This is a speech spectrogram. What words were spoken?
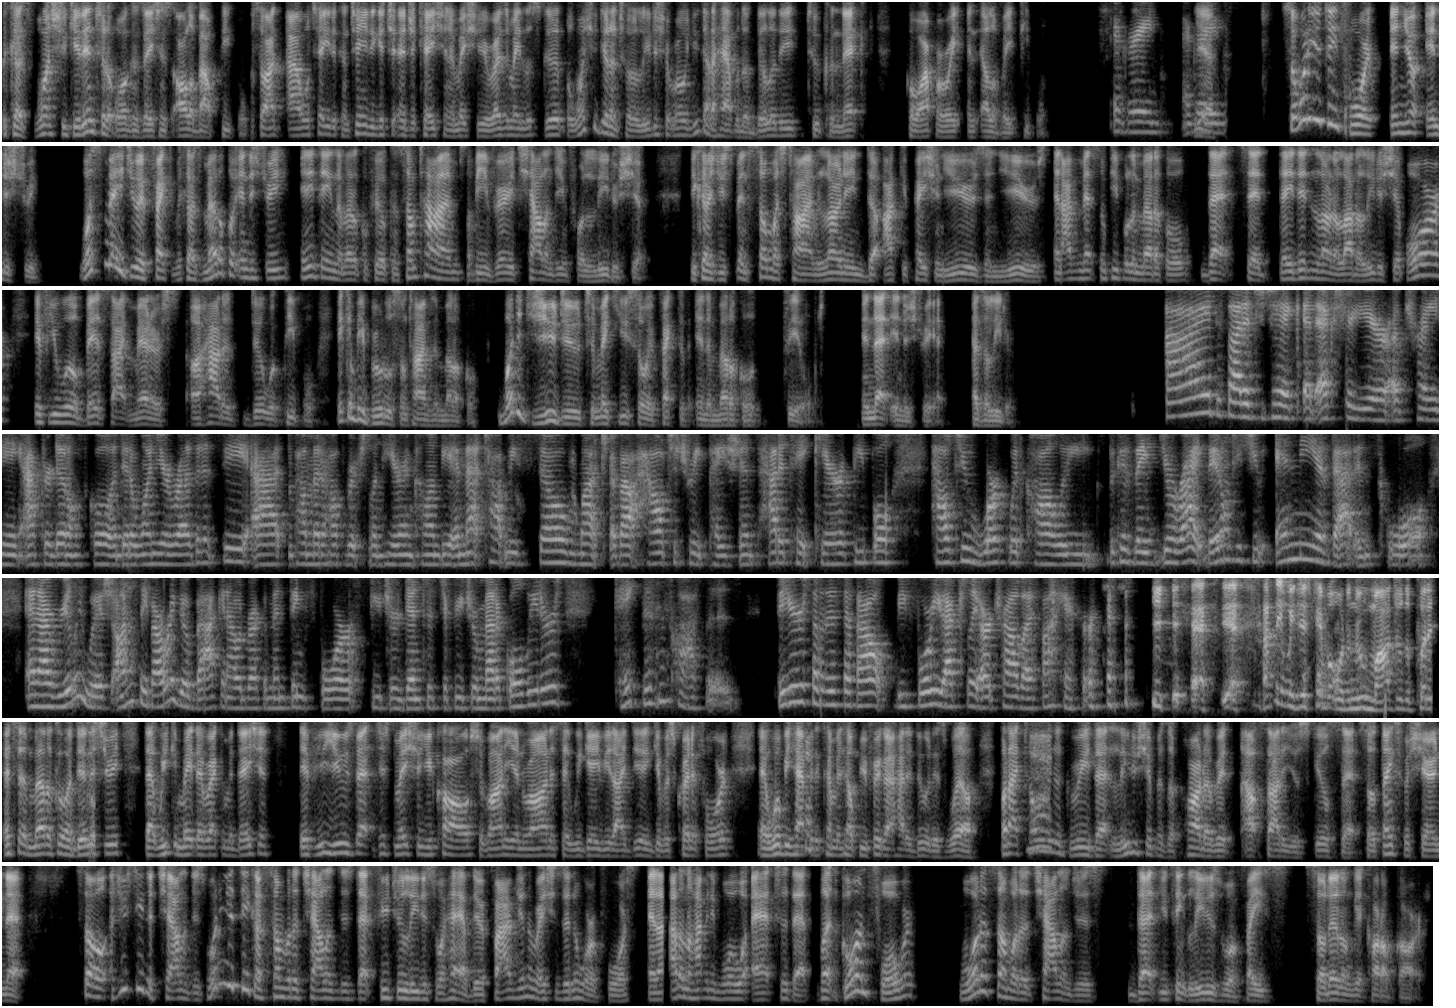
Because once you get into the organization, it's all about people. So I, I will tell you to continue to get your education and make sure your resume looks good. But once you get into a leadership role, you got to have an ability to connect, cooperate, and elevate people. Agreed. Agreed. Yeah. So what do you think for in your industry? What's made you effective? Because medical industry, anything in the medical field can sometimes be very challenging for leadership because you spend so much time learning the occupation years and years. And I've met some people in medical that said they didn't learn a lot of leadership or, if you will, bedside manners or how to deal with people. It can be brutal sometimes in medical. What did you do to make you so effective in the medical field, in that industry as a leader? I decided to take an extra year of training after dental school and did a one year residency at Palmetto Health Richland here in Columbia. And that taught me so much about how to treat patients, how to take care of people, how to work with colleagues, because they, you're right, they don't teach you any of that in school. And I really wish, honestly, if I were to go back and I would recommend things for future dentists or future medical leaders, take business classes figure some of this stuff out before you actually are trial by fire. yes, yeah. I think we just came up with a new module to put it into medical or dentistry that we can make that recommendation. If you use that, just make sure you call Shivani and Ron and say we gave you the idea and give us credit for it. And we'll be happy to come and help you figure out how to do it as well. But I totally yeah. agree that leadership is a part of it outside of your skill set. So thanks for sharing that. So, as you see the challenges, what do you think are some of the challenges that future leaders will have? There are five generations in the workforce, and I don't know how many more will add to that. But going forward, what are some of the challenges that you think leaders will face so they don't get caught off guard?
